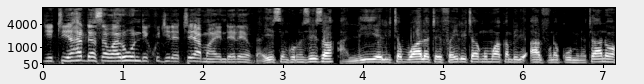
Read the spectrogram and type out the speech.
jitihada za Warundi kujiletea maendeleo. Rais Nkurunziza aliyelitawala taifa hili tangu mwaka 2015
